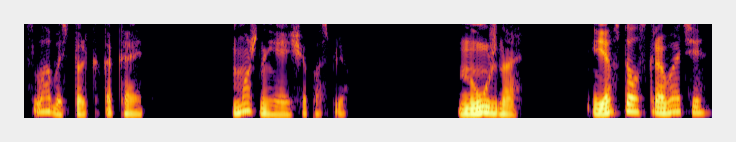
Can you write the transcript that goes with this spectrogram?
Слабость только какая-то. Можно я еще посплю?» «Нужно!» Я встал с кровати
